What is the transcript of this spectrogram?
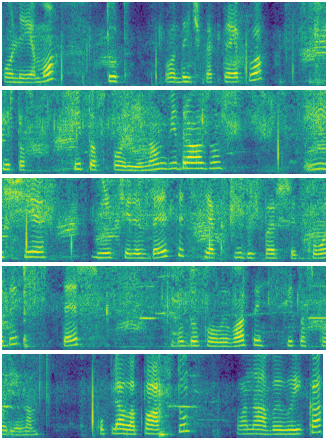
полємо. Тут водичка тепла з фітос, фітоспоріном відразу. І ще днів через 10, як підуть перші сходи, теж буду поливати фітоспоріном. Купляла пасту, вона велика,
